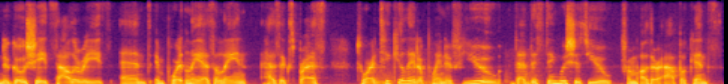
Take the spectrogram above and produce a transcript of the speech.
negotiate salaries, and importantly, as Elaine has expressed, to articulate a point of view that distinguishes you from other applicants.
